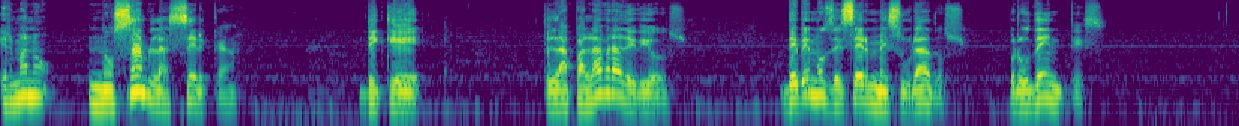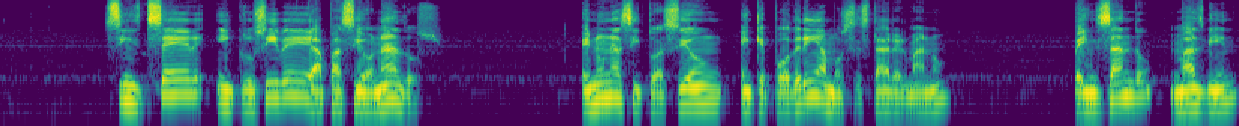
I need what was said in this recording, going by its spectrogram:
Hermano, nos habla acerca de que la palabra de Dios debemos de ser mesurados, prudentes, sin ser inclusive apasionados en una situación en que podríamos estar, hermano, pensando más bien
